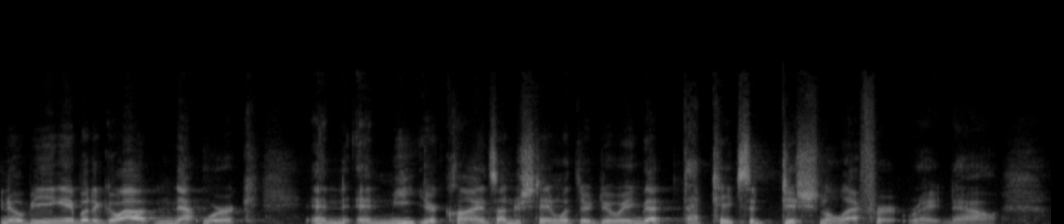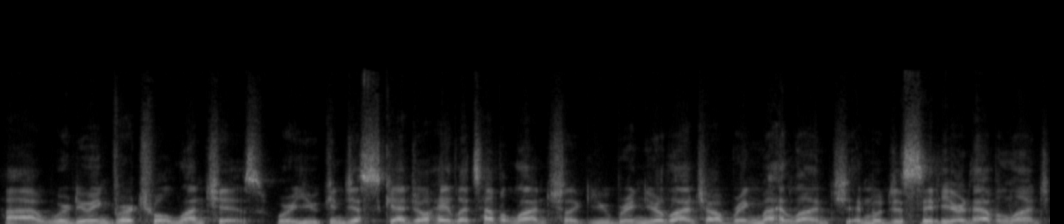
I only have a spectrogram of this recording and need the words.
you know, being able to go out and network and and meet your clients, understand what they're doing. That that takes additional effort right now. Uh, we're doing virtual lunches where you can just schedule, hey, let's have a lunch. Like you bring your lunch, I'll bring my lunch, and we'll just sit here and have a lunch.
